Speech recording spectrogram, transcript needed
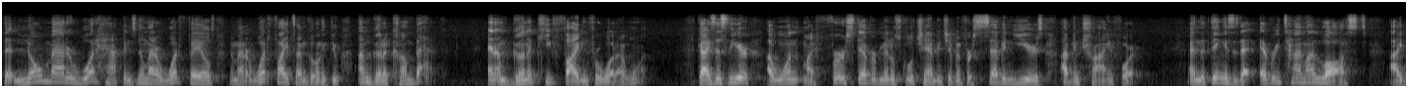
that no matter what happens, no matter what fails, no matter what fights I'm going through, I'm going to come back. And I'm going to keep fighting for what I want. Guys, this year I won my first ever middle school championship, and for seven years I've been trying for it. And the thing is, is that every time I lost, I,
